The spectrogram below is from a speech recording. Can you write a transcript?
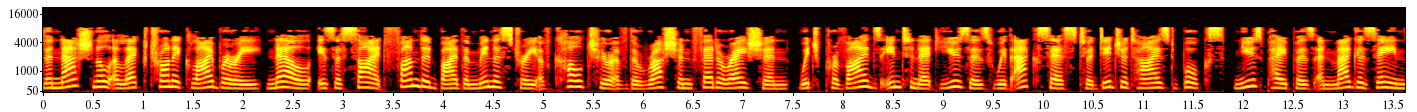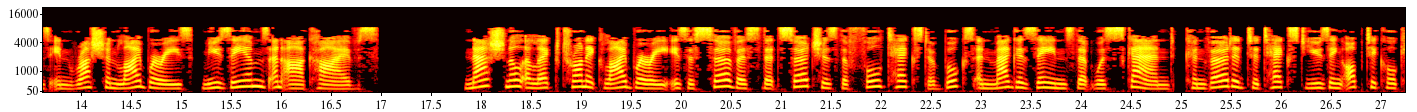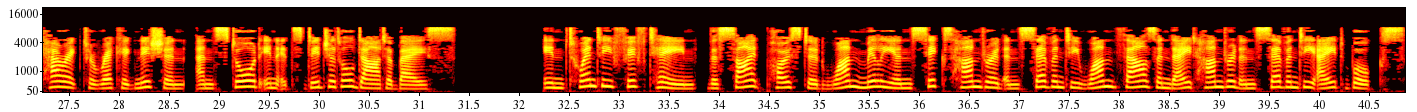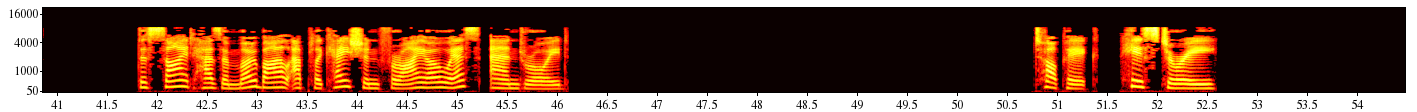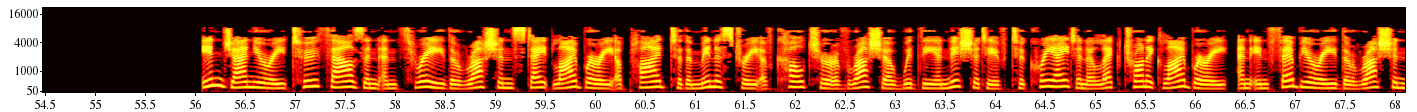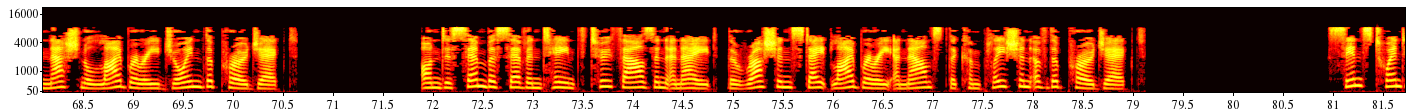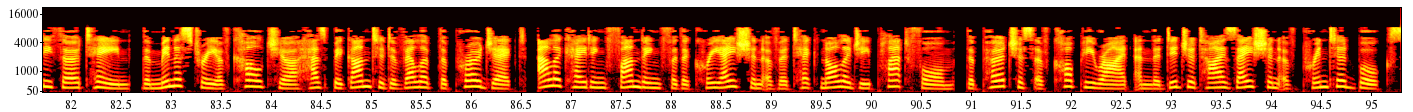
The National Electronic Library is a site funded by the Ministry of Culture of the Russian Federation, which provides Internet users with access to digitized books, newspapers and magazines in Russian libraries, museums and archives. National Electronic Library is a service that searches the full text of books and magazines that was scanned, converted to text using optical character recognition, and stored in its digital database. In 2015, the site posted 1,671,878 books. The site has a mobile application for iOS, Android. History In January 2003 the Russian State Library applied to the Ministry of Culture of Russia with the initiative to create an electronic library, and in February the Russian National Library joined the project. On December 17, 2008, the Russian State Library announced the completion of the project. Since 2013, the Ministry of Culture has begun to develop the project, allocating funding for the creation of a technology platform, the purchase of copyright and the digitization of printed books.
